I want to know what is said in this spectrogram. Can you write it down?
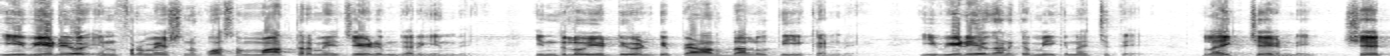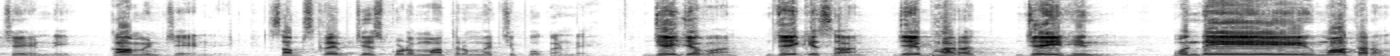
ఈ వీడియో ఇన్ఫర్మేషన్ కోసం మాత్రమే చేయడం జరిగింది. ఇందులో ఎటువంటి పెడార్థాలు తీయకండి. ఈ వీడియో కనుక మీకు నచ్చితే లైక్ చేయండి షేర్ చేయండి కామెంట్ చేయండి. సబ్స్క్రైబ్ చేసుకోవడం మాత్రం మర్చిపోకండి. జై జవాన్ జై కిసాన్ జై భారత్ జై హింద్. వందే మాతరం.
